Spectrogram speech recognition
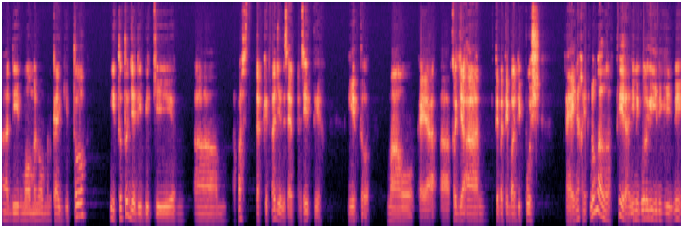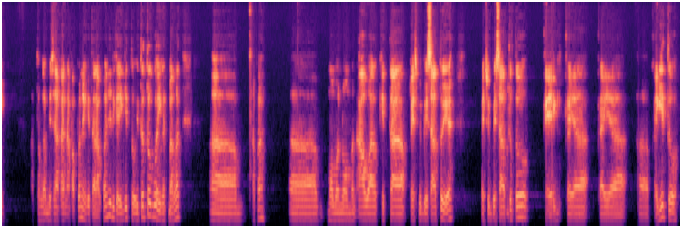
uh, di momen-momen kayak gitu itu tuh jadi bikin um, apa setiap kita jadi sensitif gitu. Mau kayak uh, kerjaan tiba-tiba di push kayaknya kayak lo nggak ngerti ya ini gue lagi gini-gini atau nggak misalkan apa pun yang kita lakukan jadi kayak gitu. Itu tuh gue inget banget um, apa momen-momen awal kita PSBB satu ya. PSBB satu tuh kayak kayak kayak uh, kayak gitu.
